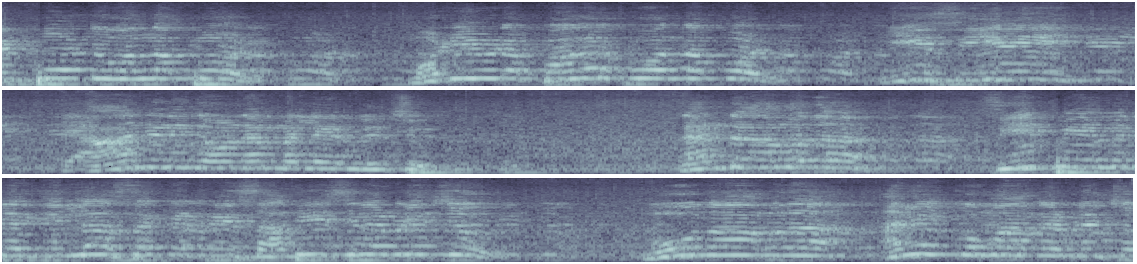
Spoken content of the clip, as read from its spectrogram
റിപ്പോർട്ട് വന്നപ്പോൾ മൊഴിയുടെ പകർപ്പ് വന്നപ്പോൾ ഈ C I Antony John M L A വിളിച്ചു. രണ്ടാമത് സി പി എമ്മിന്റെ ജില്ലാ സെക്രട്ടറി സതീശിനെ വിളിച്ചു. മൂന്നാമത് അനിൽകുമാറിനെ വിളിച്ചു.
